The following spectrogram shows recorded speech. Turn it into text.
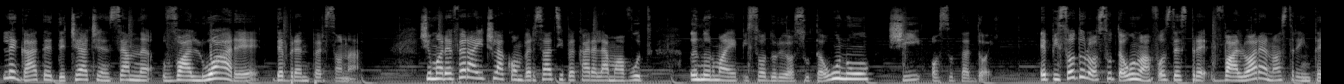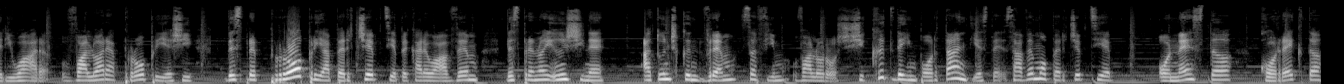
legate de ceea ce înseamnă valoare de brand personal. Și mă refer aici la conversații pe care le-am avut în urma episodului 101 și 102. Episodul 101 a fost despre valoarea noastră interioară, valoarea proprie și despre propria percepție pe care o avem despre noi înșine atunci când vrem să fim valoroși și cât de important este să avem o percepție onestă, corectă,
